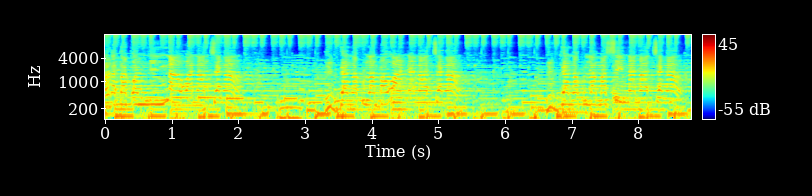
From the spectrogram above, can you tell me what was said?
angatako amin'ninonao anatsyagna ividiagnako lambahoany anatsy agna ividiagnako lamasina anatsy agna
